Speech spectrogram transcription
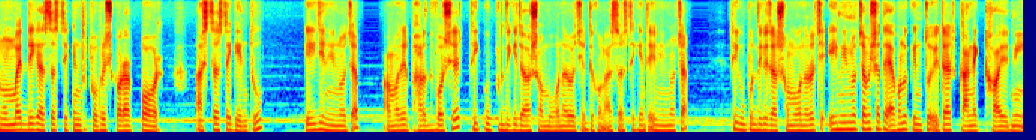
মুম্বাইয়ের দিকে আস্তে আস্তে কিন্তু প্রবেশ করার পর আস্তে আস্তে কিন্তু এই যে নিম্নচাপ আমাদের ভারতবর্ষের ঠিক উপর দিকে যাওয়ার সম্ভাবনা রয়েছে। দেখুন, আস্তে আস্তে কিন্তু এই নিম্নচাপ ঠিক উপর দিকে যাওয়ার সম্ভাবনা রয়েছে। এই নিম্নচাপের সাথে এখনও কিন্তু এটার কানেক্ট হয়নি।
